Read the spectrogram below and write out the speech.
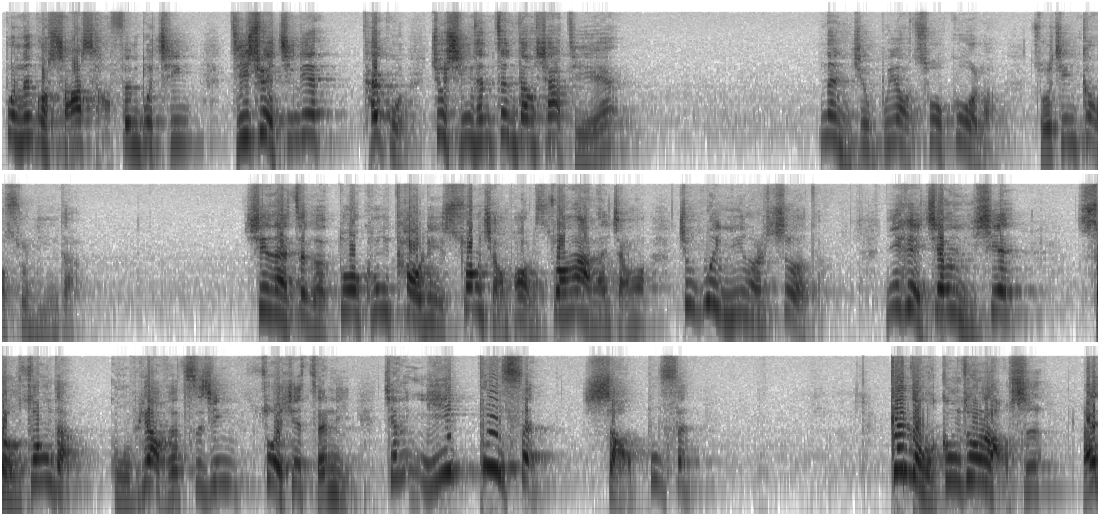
不能够傻傻分不清。的确，今天台股就形成震荡下跌，那你就不要错过了昨天告诉您的。现在这个多空套利双强炮的专案来讲的话，就为您而设的。你可以将你先手中的股票和资金做一些整理，将一部分少部分跟着我公众老师来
